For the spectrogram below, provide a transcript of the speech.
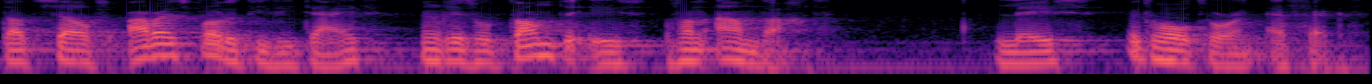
dat zelfs arbeidsproductiviteit een resultante is van aandacht. Lees het Holtorn-effect.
